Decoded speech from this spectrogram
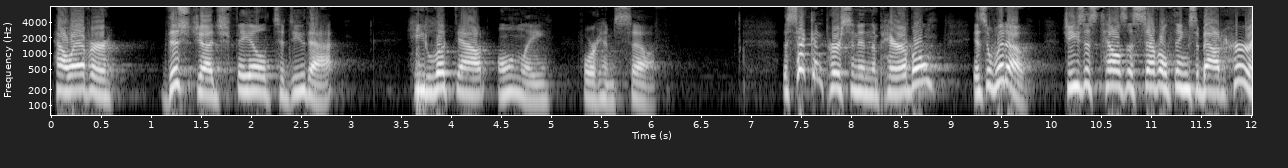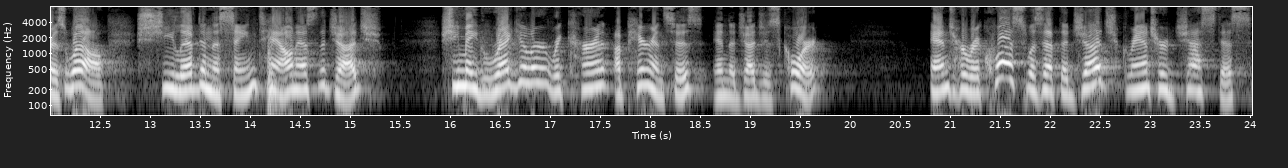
However, this judge failed to do that. He looked out only for himself. The second person in the parable is a widow. Jesus tells us several things about her as well. She lived in the same town as the judge. She made regular, recurrent appearances in the judge's court, and her request was that the judge grant her justice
